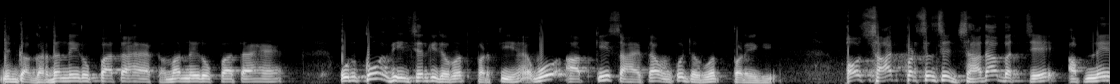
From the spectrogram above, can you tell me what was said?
जिनका गर्दन नहीं रोक पाता है, कमर नहीं रोक पाता है। उनको व्हीलचेयर की ज़रूरत पड़ती है, वो आपकी सहायता, उनको ज़रूरत पड़ेगी। और 60 परसेंट से ज़्यादा बच्चे अपने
